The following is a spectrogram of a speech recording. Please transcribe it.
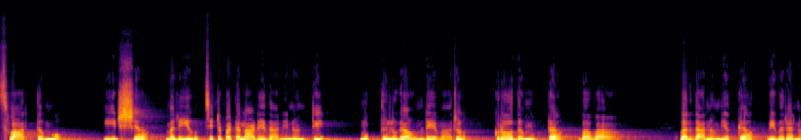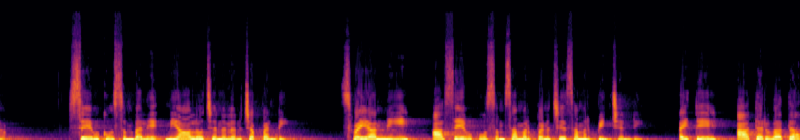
స్వార్థము ఈర్ష్య మరియు చిటపటలాడేదాని నుండి ముక్తులుగా ఉండేవారు. క్రోధముక్త భవ వరదానం యొక్క వివరణ. సేవ కోసం భలే మీ ఆలోచనలను చెప్పండి. స్వయాన్ని ఆ సేవ కోసం సమర్పణ చే సమర్పించండి. అయితే ఆ తరువాత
